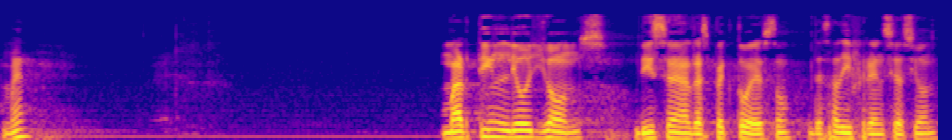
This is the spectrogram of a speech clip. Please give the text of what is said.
Amén. Martin Leo Jones dice al respecto de eso, de esa diferenciación.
